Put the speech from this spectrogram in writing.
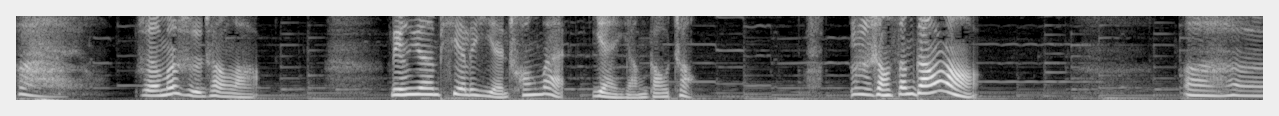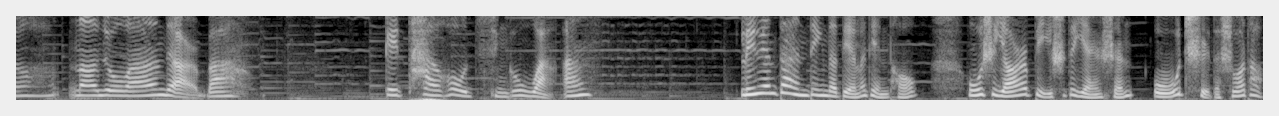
哎，什么时辰了？凌渊瞥了一眼窗外，艳阳高照，日上三竿了。哎呀，那就晚点吧，给太后请个晚安。林渊淡定的点了点头，无视瑶儿鄙视的眼神，无耻的说道：“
